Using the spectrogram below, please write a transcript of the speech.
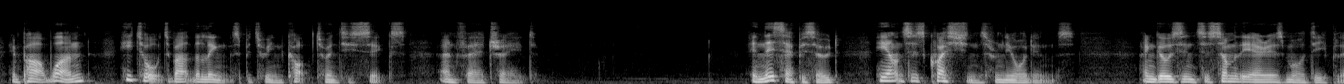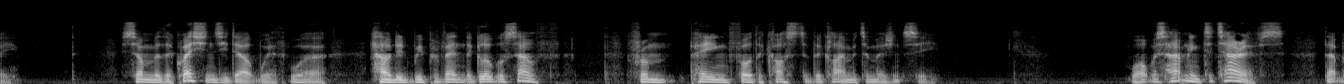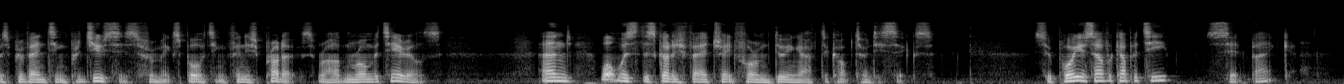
In part 1, he talked about the links between COP26 and fair trade. In this episode, he answers questions from the audience and goes into some of the areas more deeply. Some of the questions he dealt with were how did we prevent the global south from paying for the cost of the climate emergency? What was happening to tariffs that was preventing producers from exporting finished products rather than raw materials? And what was the Scottish Fair Trade Forum doing after COP26? So pour yourself a cup of tea, sit back,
